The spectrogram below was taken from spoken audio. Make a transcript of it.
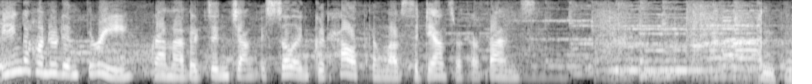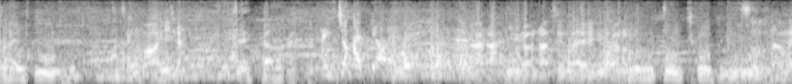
Being 103, grandmother Zhen Jiang is still in good health and loves to dance with her friends. 满意，真满意啦。 这个。哎，就爱表演。啊啦，伊讲那现在刚刚自然的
